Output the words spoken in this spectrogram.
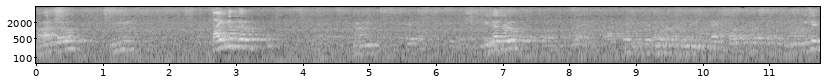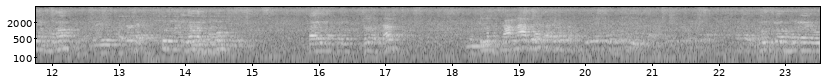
बाहर करो। हम्म, टाइट मत करो। हाँ, ढीला करो। पीछे मत घुमाओ। तुम इधर मत घूमो टाइट मत करो। काम ना तुम क्यों घूम रहे हो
